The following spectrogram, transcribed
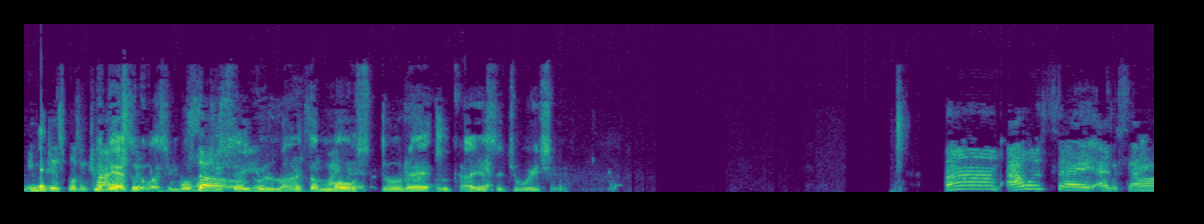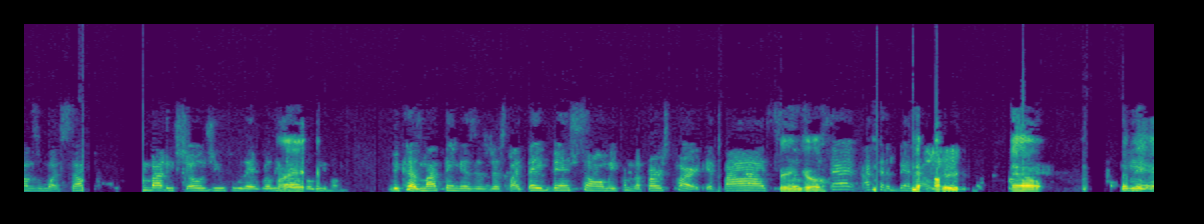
you just wasn't let me trying ask you a question. What would you say you learned so the like most through that entire yeah situation? Um, I would say, as it sounds, when somebody shows you who they really are, Right. believe them. Because my thing is, is just like they've been showing me from the first part. If I Bingo. that, I could have been Now, out. now let me Yeah.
